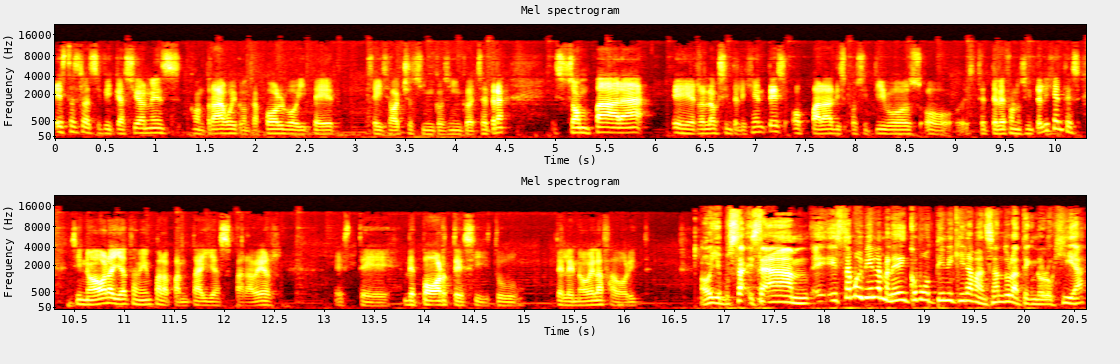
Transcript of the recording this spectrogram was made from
estas clasificaciones contra agua y contra polvo, IP 6855, etcétera, son para eh, relojes inteligentes o para dispositivos o este, teléfonos inteligentes, sino ahora ya también para pantallas, para ver este, deportes y tu telenovela favorita. Oye, pues está, está, muy bien la manera en cómo tiene que ir avanzando la tecnología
